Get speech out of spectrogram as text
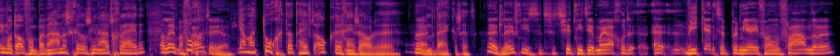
Iemand over een bananenschil zien uitglijden. Alleen maar fouten, ja. Ja, maar toch, dat heeft ook eh, geen zoden nee. aan de dijk gezet. Nee, het leeft niet. Het, het zit niet in. Maar ja, goed, eh, wie kent de premier van Vlaanderen?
